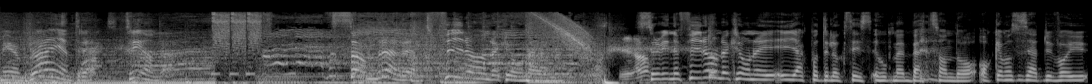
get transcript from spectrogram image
Miriam Bryant rätt, 300. Sandra rätt, 400 kronor. Ja. Så du vinner 400 kronor i Jackpot Deluxe ihop med Betsson då. Och jag måste säga att du var ju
